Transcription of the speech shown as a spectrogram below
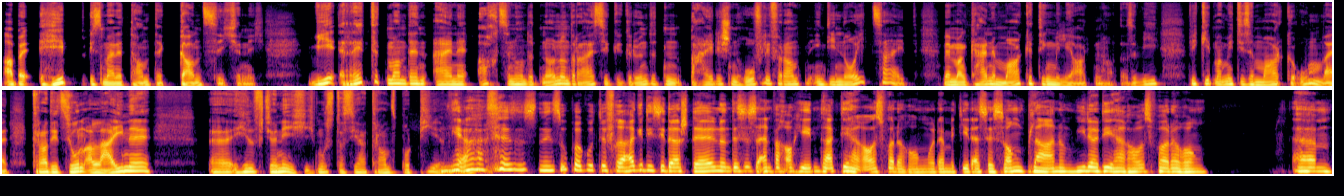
Aber hip ist meine Tante ganz sicher nicht. Wie rettet man denn eine 1839 gegründeten bayerischen Hoflieferanten in die Neuzeit, wenn man keine Marketingmilliarden hat? Also wie, wie geht man mit dieser Marke um? Weil Tradition alleine äh, hilft ja nicht. Ich muss das ja transportieren. Ja, das ist eine super gute Frage, die Sie da stellen. Und das ist einfach auch jeden Tag die Herausforderung oder mit jeder Saisonplanung wieder die Herausforderung. Ähm,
